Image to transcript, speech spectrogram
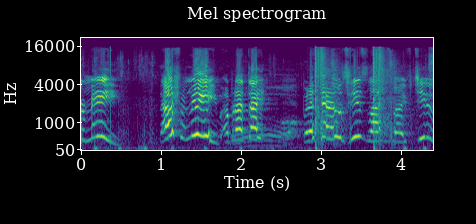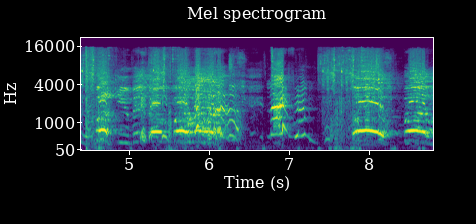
For me. That was for me. But I thought, but I thought it was his last life too. Fuck you, bitch! Oh, fuck! Knife him! Oh, fuck!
